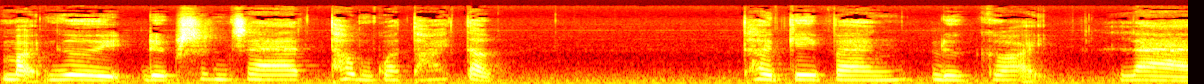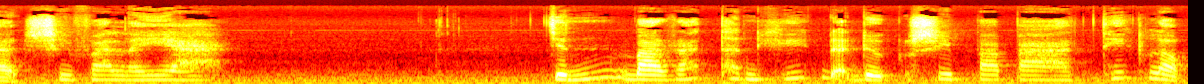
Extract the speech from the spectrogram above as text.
Mọi người được sinh ra thông qua thói tật. Thời kỳ vàng được gọi là Shivalaya. Chính barat thanh khiết đã được Shipapa thiết lập.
